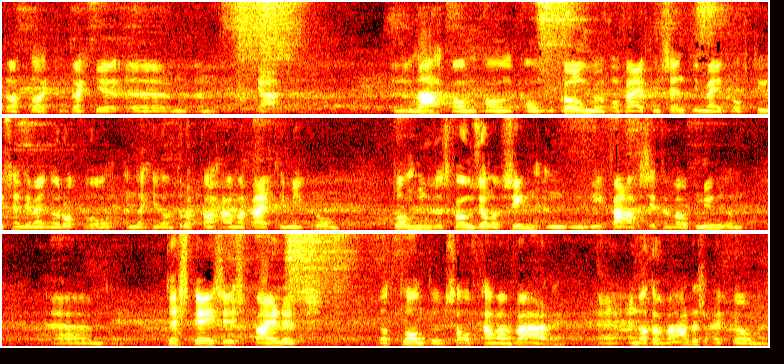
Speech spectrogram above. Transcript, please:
Dat, dat, dat je een, ja, een laag kan, kan, kan voorkomen van 15 centimeter of 10 centimeter rockwol en dat je dan terug kan gaan naar 15 micron. De klant moet het gewoon zelf zien en in die fase zitten we ook nu. Dan, uh, testcases, pilots, dat klanten het zelf gaan ervaren uh, en dat er waardes uitkomen.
